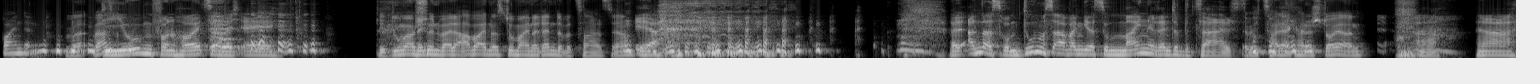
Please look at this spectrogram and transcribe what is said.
Freundin. Wa- Was? Die Jugend von heute, sag ich, ey. Geh du mal Wenn- schön weiter arbeiten, dass du meine Rente bezahlst, ja? Ja. Weil andersrum, du musst arbeiten, dass du meine Rente bezahlst. Aber ich zahle ja keine Steuern. Ah, ja,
